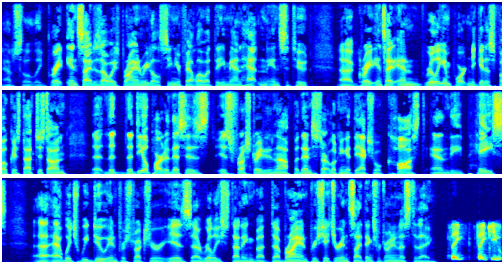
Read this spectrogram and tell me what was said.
Absolutely. Great insight as always, Brian Riedl, Senior Fellow at the Manhattan Institute. Uh, great insight and really important to get us focused, not just on the, the, the deal part of this is, is frustrating enough, but then to start looking at the actual cost and the pace uh, at which we do infrastructure is uh, really stunning. But uh, Brian, appreciate your insight. Thanks for joining us today. Thank, thank you.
